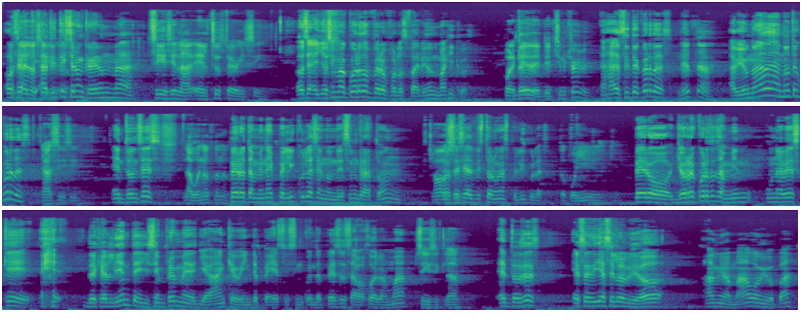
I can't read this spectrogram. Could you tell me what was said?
O sea, Bueno, a ti- a sí, ti te hicieron creer en una... Sí, sí, en la, el Tooth Fairy, sí. O sea, yo sí me acuerdo, pero por los padrinos mágicos. ¿Por qué? De- De, Tim Turner. Ajá, ¿sí te acuerdas? Neta. Había una hada, ¿no te acuerdas? Ah, sí, sí. Entonces, La buenota, ¿no? pero también hay películas en donde es un ratón. Oh, no sé sí. si has visto algunas películas. Topollillo. Pero yo recuerdo también una vez que dejé el diente y siempre me llevaban que 20 pesos, 50 pesos abajo de la almohada. Sí, sí, claro. Entonces, ese día se le olvidó a mi mamá o a mi papá.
